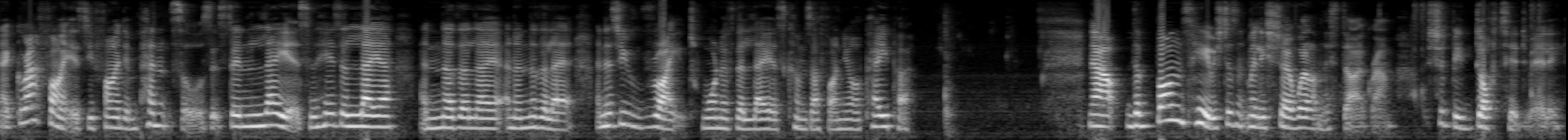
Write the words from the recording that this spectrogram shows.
Now graphite as you find in pencils, it's in layers. and here's a layer, another layer and another layer. And as you write, one of the layers comes up on your paper. Now the bonds here, which doesn't really show well on this diagram, should be dotted really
